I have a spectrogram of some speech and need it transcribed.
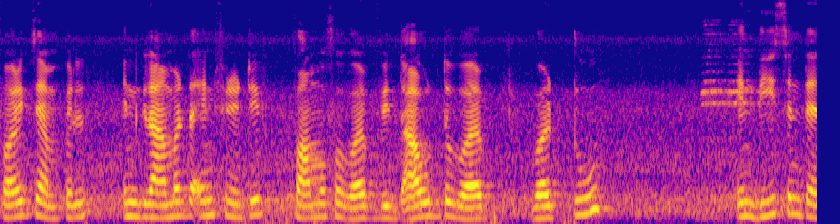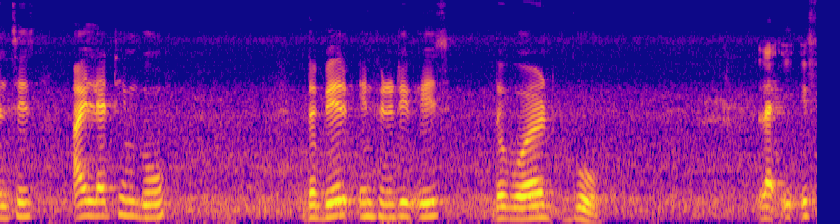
For example, in grammar, the infinitive form of a verb without the verb word to. In these sentences, I let him go. The bare infinitive is the word go. Like if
